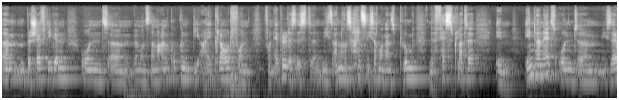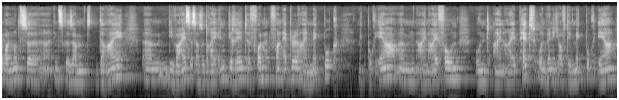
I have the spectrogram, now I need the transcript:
ähm, beschäftigen. Und ähm, wenn wir uns da mal angucken, die iCloud von, von Apple, das ist äh, nichts anderes als, ich sag mal ganz plump, eine Festplatte im Internet. Und ähm, ich selber nutze äh, insgesamt drei ähm, Devices, also drei Endgeräte von, von Apple, ein MacBook, MacBook Air, ähm, ein iPhone und ein iPad. Und wenn ich auf dem MacBook Air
